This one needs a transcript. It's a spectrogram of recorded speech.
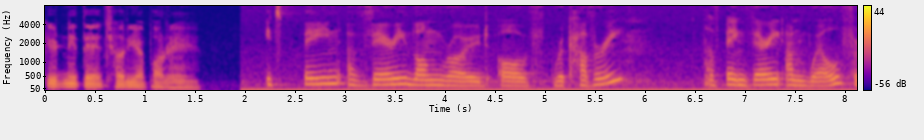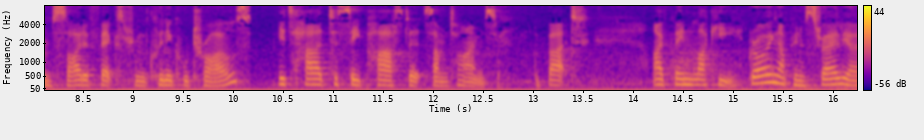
কিডনিতে ছড়িয়ে পড়ে It's been a very long road of recovery, of being very unwell from side effects from clinical trials. It's hard to see past it sometimes, but I've been lucky. Growing up in Australia,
